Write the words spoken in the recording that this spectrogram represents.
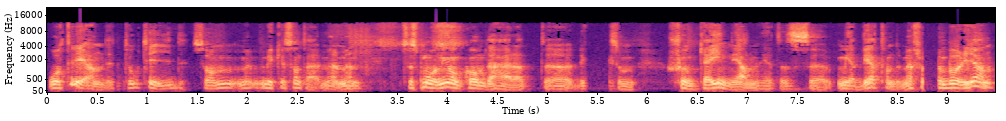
återigen det tog tid som mycket sånt här, men, men så småningom kom det här att eh, liksom sjunka in i allmänhetens eh, medvetande. Men från början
